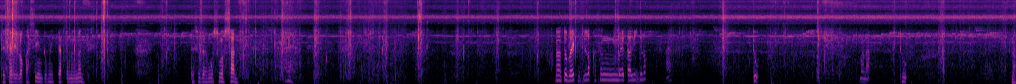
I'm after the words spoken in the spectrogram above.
Kita cari lokasi untuk mikat teman-teman. Kita sudah ngos-ngosan. Nah tuh baik jelok kasih baik tali jelok Mana? Tuh. Nah.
